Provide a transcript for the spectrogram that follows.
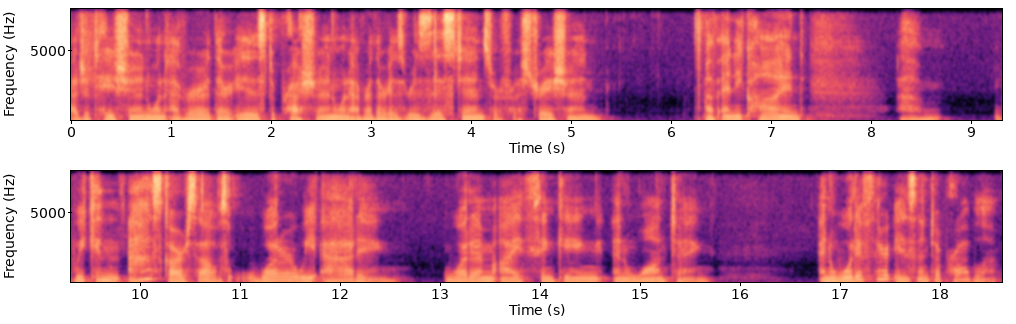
agitation, whenever there is depression, whenever there is resistance or frustration of any kind, um, we can ask ourselves what are we adding? What am I thinking and wanting? And what if there isn't a problem?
